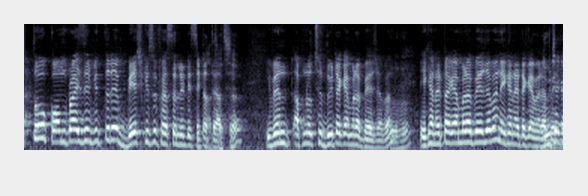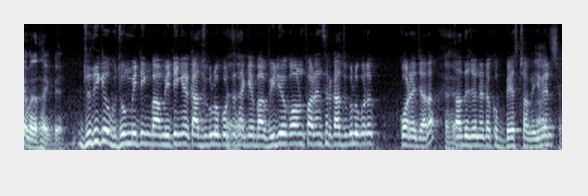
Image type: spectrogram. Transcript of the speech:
এত কম প্রাইসের ভিতরে বেশ কিছু ফ্যাসিলিটিস এটাতে আছে। আচ্ছা। ইভেন আপনি হচ্ছে দুইটা ক্যামেরা পেয়ে যাবেন। এখানে একটা ক্যামেরা পেয়ে যাবেন এখানে একটা ক্যামেরা দুইটা ক্যামেরা থাকবে। যদি কেউ জুম মিটিং বা মিটিং এর কাজগুলো করতে হ্যাঁ। থাকে বা ভিডিও কনফারেন্সের কাজগুলো করে করে যারা তাদের জন্য এটা খুব বেস্ট হবে। ইভেন আচ্ছা।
